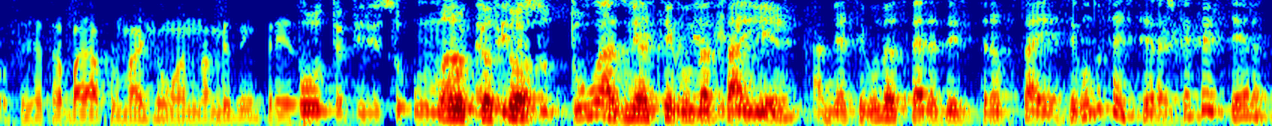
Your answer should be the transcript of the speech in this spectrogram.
ou seja, trabalhar por mais de um ano na mesma empresa. Puta, eu fiz isso uma. Puta, eu fiz tô- isso duas As minhas minha segundas vida tá aí, hein? As minhas segundas férias desse trampo tá aí. Segunda ou terceira? Acho que é terceira.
